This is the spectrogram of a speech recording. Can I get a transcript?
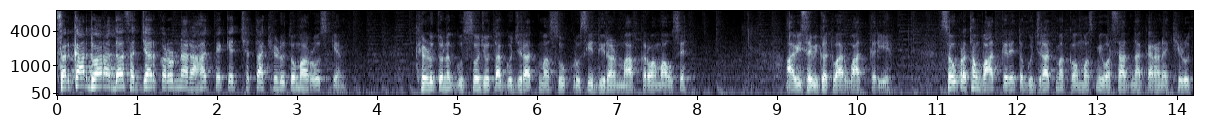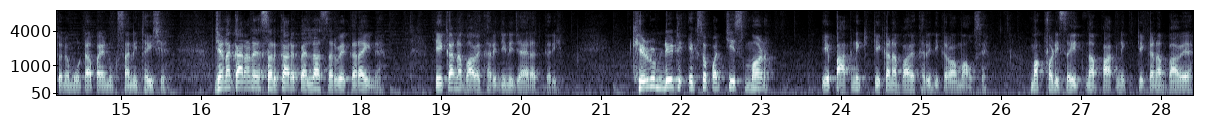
સરકાર દ્વારા દસ હજાર કરોડના રાહત પેકેજ છતાં ખેડૂતોમાં રોષ કેમ? ખેડૂતોને ગુસ્સો જોતા ગુજરાતમાં શું કૃષિ ધિરાણ માફ કરવામાં આવશે? આ વિશે વિગતવાર વાત કરીએ. સૌ પ્રથમ વાત કરીએ તો ગુજરાતમાં કમોસમી વરસાદના કારણે ખેડૂતોને મોટા પાયે નુકસાની થઈ છે. જેના કારણે સરકારે પહેલાં સર્વે કરાવીને ટેકાના ભાવે ખરીદીની જાહેરાત કરી. ખેડૂત દીઠ એકસો પચીસ મણ એ પાકની ટેકાના ભાવે ખરીદી કરવામાં આવશે. મગફળી સહિતના પાકની ટેકાના ભાવે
